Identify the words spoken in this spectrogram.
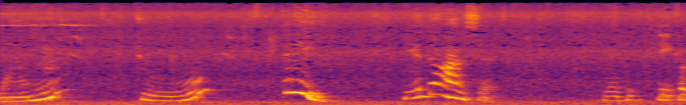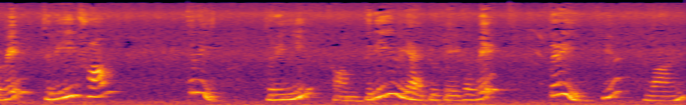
1, 2, 3. Here the answer. We have to take away 3 from 3. 3 from 3 we have to take away 3. Here 1,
